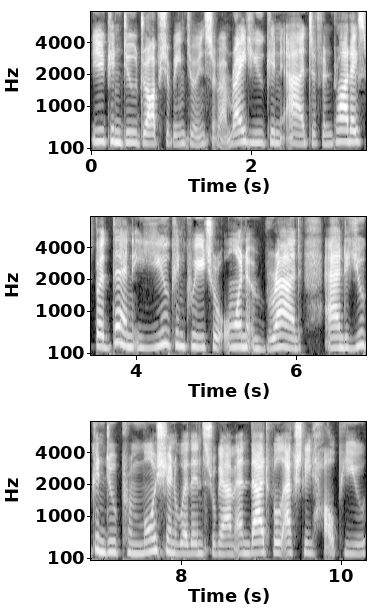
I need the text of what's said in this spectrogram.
you can do drop shipping through instagram right? You can add different products but then you can create your own brand and you can do promotion with instagram and that will actually help you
